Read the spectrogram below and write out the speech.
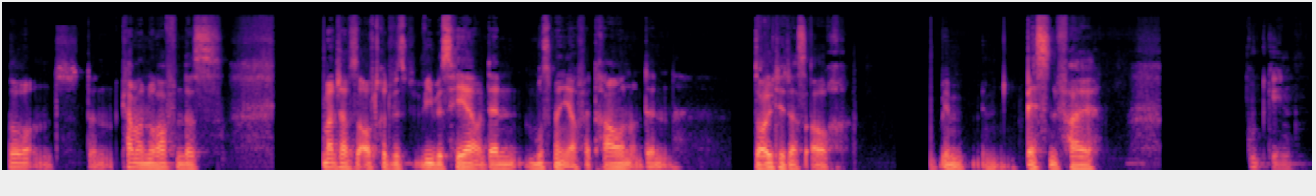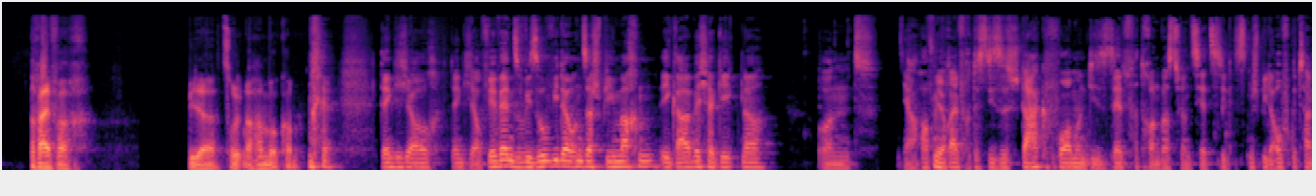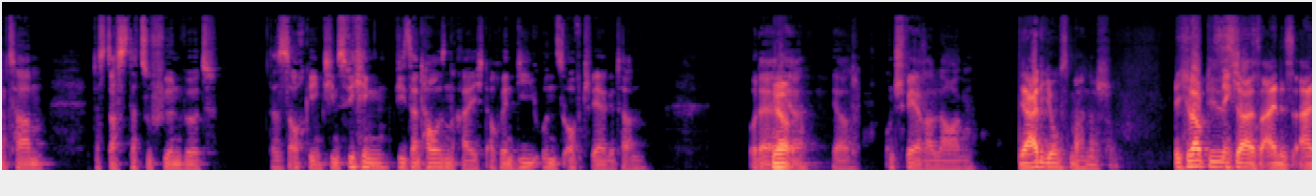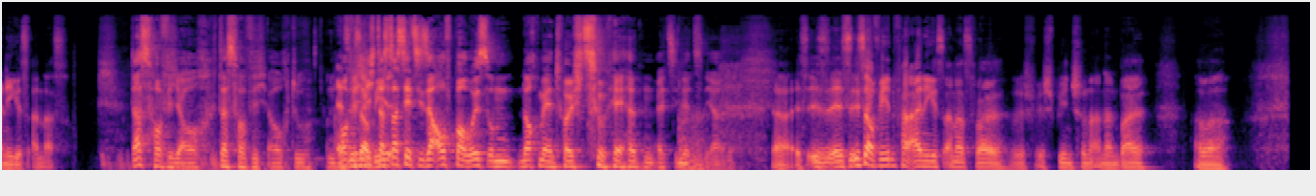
So, und dann kann man nur hoffen, dass die Mannschaft so auftritt wie, wie bisher und dann muss man ihr auch vertrauen und dann sollte das auch im, im besten Fall gut gehen. Dreifach wieder zurück nach Hamburg kommen. denke ich auch, denke ich auch. Wir werden sowieso wieder unser Spiel machen, egal welcher Gegner. Und ja, hoffen wir auch einfach, dass diese starke Form und dieses Selbstvertrauen, was wir uns jetzt die letzten Spiele aufgetankt haben, dass das dazu führen wird, dass es auch gegen Teams wie, gegen, wie Sandhausen reicht, auch wenn die uns oft schwer getan. Oder ja, ja, ja und schwerer lagen. Ja, die Jungs machen das schon. Ich glaube, dieses Denk Jahr ist eines, einiges anders. Das hoffe ich auch. Das hoffe ich auch, du. Und es hoffe ich nicht, dass das jetzt dieser Aufbau ist, um noch mehr enttäuscht zu werden als die Aha. letzten Jahre. Ja, es ist, es ist auf jeden Fall einiges anders, weil wir, wir spielen schon einen anderen Ball. Aber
